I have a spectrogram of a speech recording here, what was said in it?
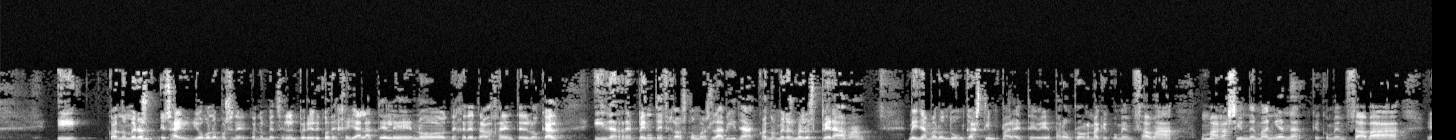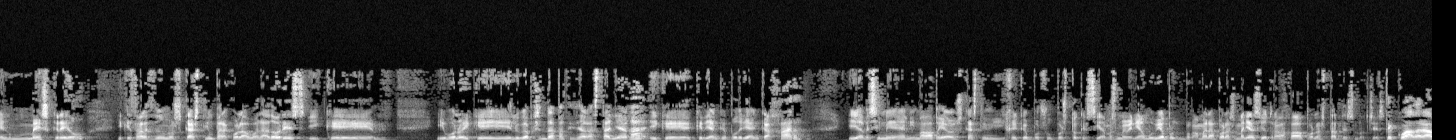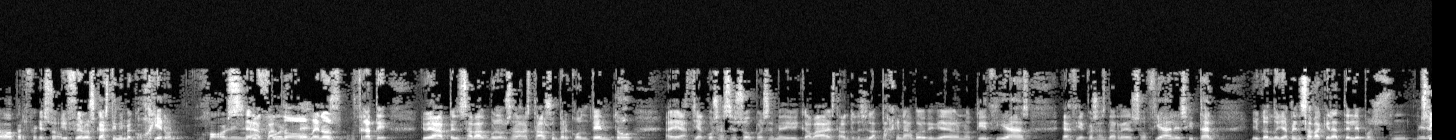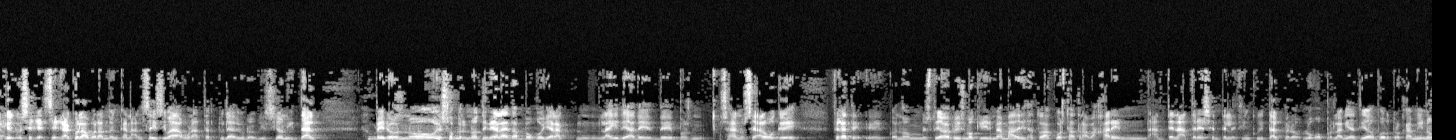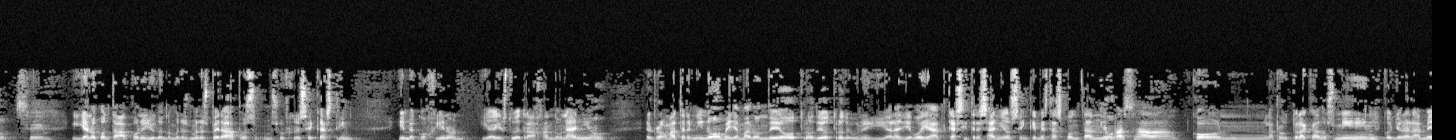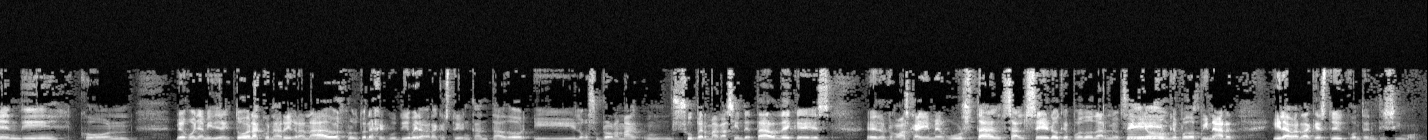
Y cuando menos, o sea, yo, bueno, pues cuando empecé en el periódico dejé ya la tele, no dejé de trabajar en tele local y de repente, fijaos cómo es la vida, cuando menos me lo esperaba, me llamaron de un casting para ETV, para un programa que comenzaba un magazine de mañana, que comenzaba en un mes, creo, y que estaba haciendo unos castings para colaboradores y que, y bueno, y que lo iba a presentar Patricia Gastañaga y que creían que podría encajar y a ver si me animaba para ir a los castings. Y dije que por supuesto que sí, además me venía muy bien porque el programa era por las mañanas y yo trabajaba por las tardes, noches. Te cuadraba perfecto. Eso, y fui a los castings y me cogieron. Jolín, o sea, cuando fuerte. menos, fíjate, yo ya pensaba, bueno, o sea, estaba súper contento, eh, hacía cosas eso, pues me dedicaba, estaba entonces en la página web de Diario Noticias, eh, hacía cosas de redes sociales y tal, y cuando ya pensaba que la tele, pues mm, sí que seguía, seguía colaborando en Canal 6, iba a alguna tertulia de Eurovisión y tal, pero no, eso, pero no tenía la- tampoco ya la, la idea de, de, pues, o sea, no sé, algo que, fíjate, eh, cuando me estudiaba periodismo quería irme a Madrid a toda costa a trabajar en Antena 3, en Telecinco y tal, pero luego pues la había tirado por otro camino Sí. y ya no contaba con ello. Cuando menos me lo esperaba, pues me surgió ese casting y me cogieron. Y ahí estuve trabajando un año. El programa terminó, me llamaron de otro, de otro. de- bueno, y ahora llevo ya casi tres años en que me estás ¿Qué contando. pasaba? Con la productora K2000, con Yolanda Mendy, con Begoña, mi directora, con Ari Granados, productora ejecutiva, y la verdad que estoy encantado. Y luego su programa, un super magazine de tarde, que es eh, los programas que a mí me gustan, salsero, que puedo dar mi Sí. opinión, que puedo opinar, y la verdad que estoy contentísimo.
